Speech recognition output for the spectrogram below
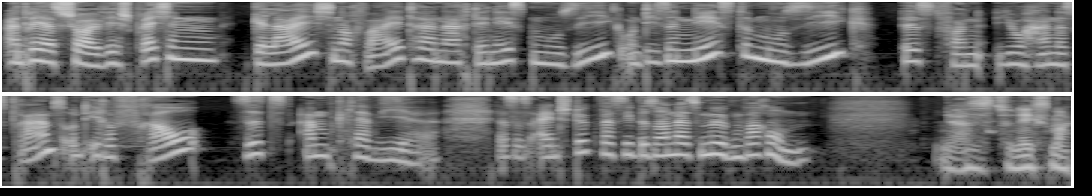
Andreas Scholl, wir sprechen gleich noch weiter nach der nächsten Musik. Und diese nächste Musik ist von Johannes Brahms und ihre Frau sitzt am Klavier. Das ist ein Stück, was Sie besonders mögen. Warum? Ja, es ist zunächst mal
